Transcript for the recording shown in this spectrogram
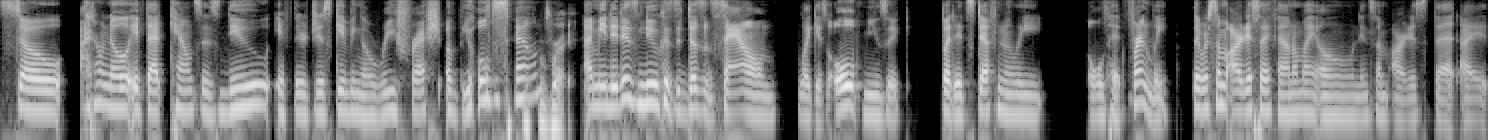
So I don't know if that counts as new, if they're just giving a refresh of the old sound. Right. I mean, it is new because it doesn't sound like it's old music, but it's definitely old head friendly. There were some artists I found on my own and some artists that I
